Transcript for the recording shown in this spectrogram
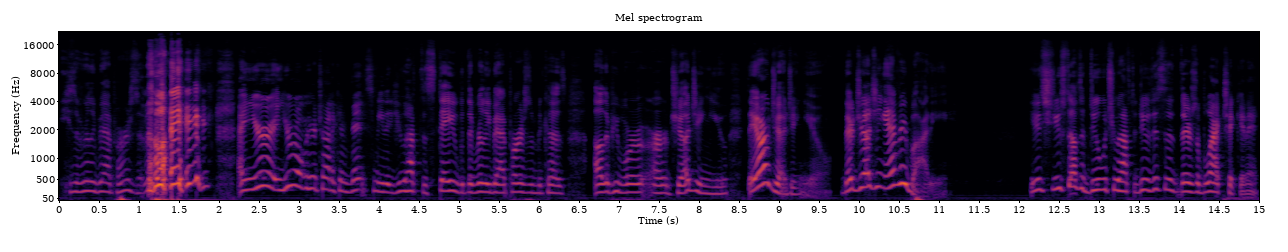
he's a really bad person. like, and you're you're over here trying to convince me that you have to stay with the really bad person because other people are, are judging you. They are judging you. They're judging everybody. You, you still have to do what you have to do. This is there's a black chick in it.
